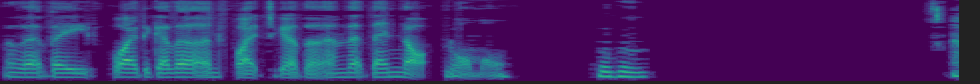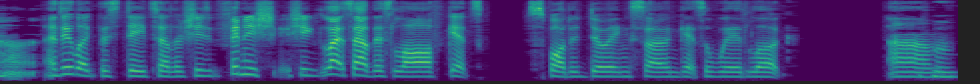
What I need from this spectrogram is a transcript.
And that they fly together and fight together and that they're not normal. hmm Uh, I do like this detail of she finish she lets out this laugh, gets spotted doing so and gets a weird look. Um Mhm.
